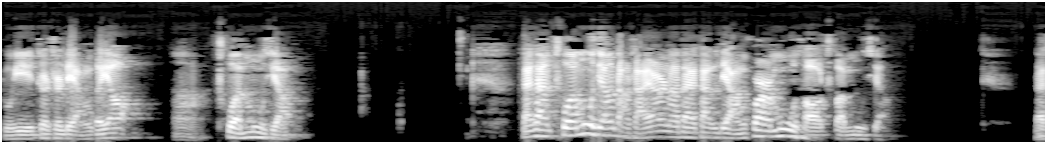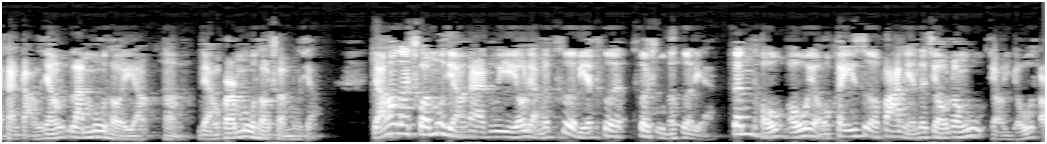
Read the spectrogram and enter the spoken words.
注意这是两个药啊，川木香。再看穿木香长啥样呢？大家看两块木头穿木香，来看长得像烂木头一样啊，两块木头穿木香。然后呢，穿木香大家注意有两个特别特特殊的特点，根头偶有黑色发粘的胶状物，叫油头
